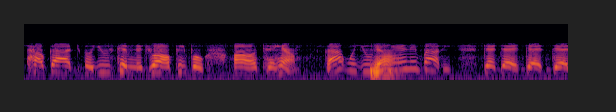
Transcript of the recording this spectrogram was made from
how God uh, used him to draw people uh, to him. God will use yeah. anybody that that that that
